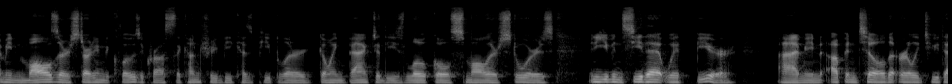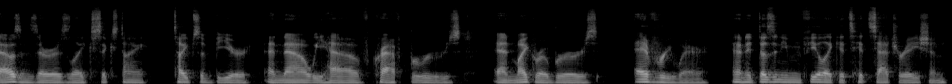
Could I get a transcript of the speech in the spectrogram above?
I mean, malls are starting to close across the country because people are going back to these local, smaller stores. And you even see that with beer. I mean, up until the early 2000s, there was like six ty- types of beer, and now we have craft brewers and microbrewers everywhere, and it doesn't even feel like it's hit saturation.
